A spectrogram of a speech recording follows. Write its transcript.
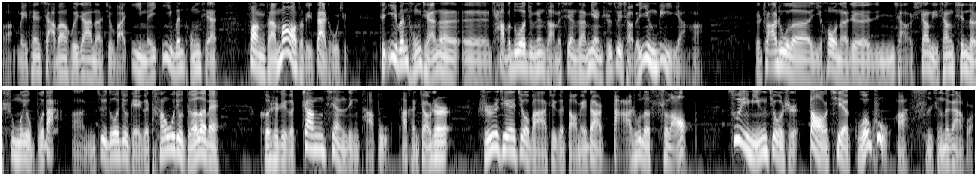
啊！每天下班回家呢，就把一枚一文铜钱放在帽子里带出去。这一文铜钱呢，呃，差不多就跟咱们现在面值最小的硬币一样啊。这抓住了以后呢，这你想乡里乡亲的数目又不大啊，你最多就给个贪污就得了呗。可是这个张县令他不，他很较真儿，直接就把这个倒霉蛋打入了死牢，罪名就是盗窃国库啊，死刑的干活。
